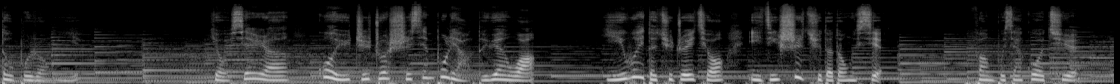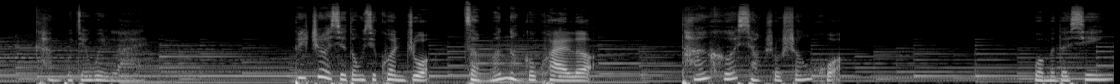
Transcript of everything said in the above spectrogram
都不容易。有些人过于执着实现不了的愿望，一味的去追求已经逝去的东西，放不下过去，看不见未来。被这些东西困住，怎么能够快乐？谈何享受生活？我们的心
